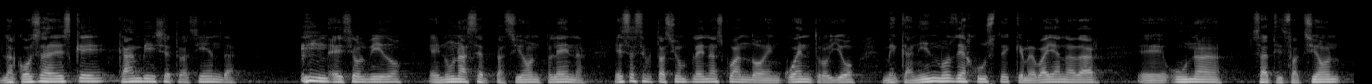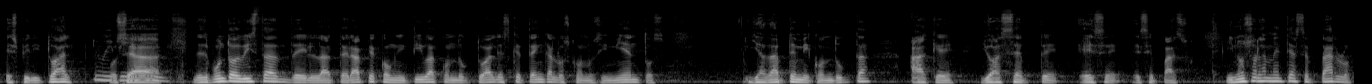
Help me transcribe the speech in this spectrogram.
La cosa es que cambie y se trascienda ese olvido en una aceptación plena. Esa aceptación plena es cuando encuentro yo mecanismos de ajuste que me vayan a dar eh, una satisfacción espiritual. o sea, desde el punto de vista de la terapia cognitiva conductual es que tenga los conocimientos y adapte mi conducta a que yo acepte ese, ese paso. Y no solamente aceptarlo,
